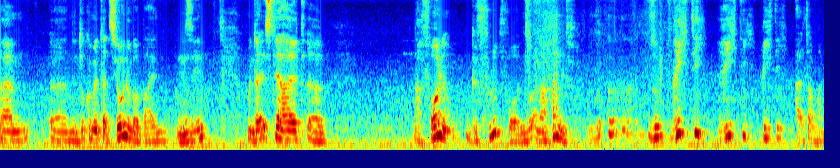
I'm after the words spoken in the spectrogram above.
ähm, äh, eine Dokumentation über beiden Mhm. gesehen. Und da ist der halt äh, nach vorne geführt worden, so an der Hand. So ein richtig, richtig, richtig alter Mann.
